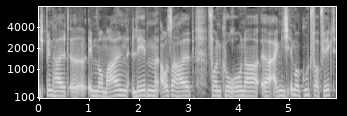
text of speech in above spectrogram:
ich bin halt äh, im normalen Leben außerhalb von Corona eigentlich immer gut verpflegt,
